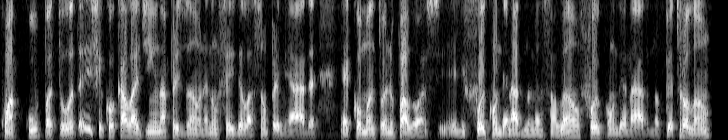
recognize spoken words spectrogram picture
com a culpa toda e ficou caladinho na prisão, né? não fez delação premiada é, como Antônio Palocci. Ele foi condenado no Mensalão, foi condenado no Petrolão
